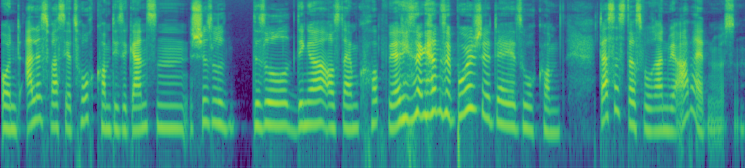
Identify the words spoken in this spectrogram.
Und alles, was jetzt hochkommt, diese ganzen Schüssel-Dissel-Dinger aus deinem Kopf, ja, dieser ganze Bullshit, der jetzt hochkommt, das ist das, woran wir arbeiten müssen.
